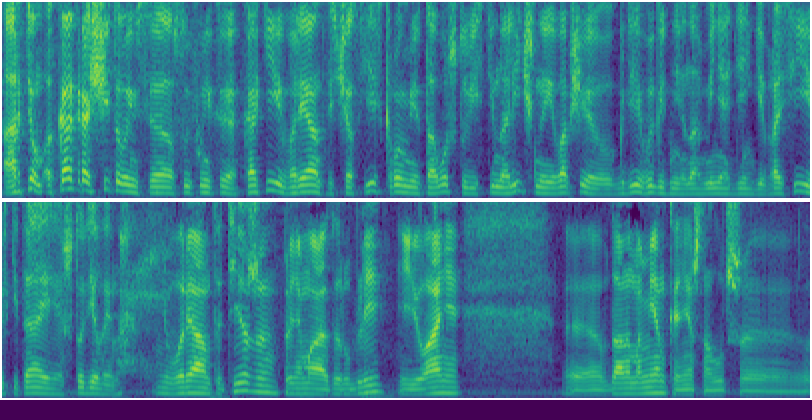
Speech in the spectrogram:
Артем, как рассчитываемся в Суйпуньхэ? Какие варианты сейчас есть, кроме того, что вести наличные? И вообще, где выгоднее нам менять деньги? В России, в Китае? Что делаем? Варианты те же. Принимают и рубли, и юани. Э, в данный момент, конечно, лучше э,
